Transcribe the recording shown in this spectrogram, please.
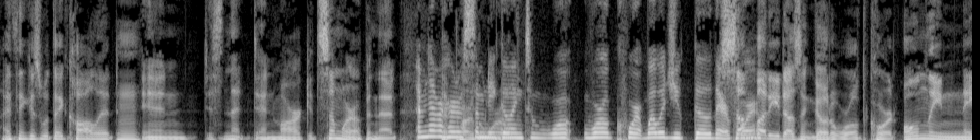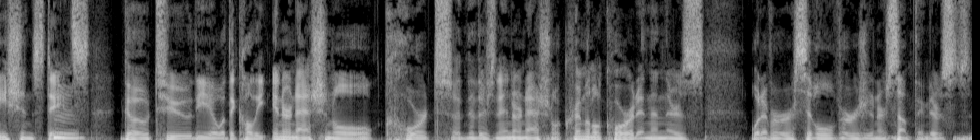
I think is what they call it. Hmm. In isn't that Denmark? It's somewhere up in that. I've never that heard of part the somebody world. going to wor- World Court. What would you go there for? Somebody doesn't go to World Court. Only nation states Hmm. go to the uh, what they call the International Court. There's an International Criminal Court, and then there's whatever civil version or something. There's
